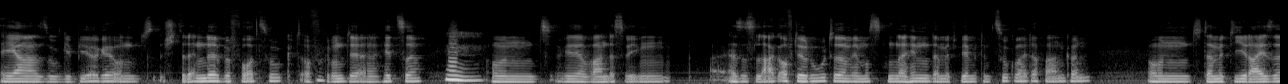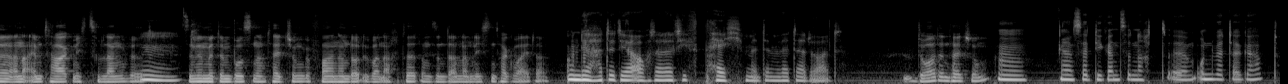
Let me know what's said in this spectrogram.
eher so Gebirge und Strände bevorzugt aufgrund der Hitze Mhm. und wir waren deswegen, also es lag auf der Route, wir mussten dahin, damit wir mit dem Zug weiterfahren können und damit die Reise an einem Tag nicht zu lang wird, Mhm. sind wir mit dem Bus nach Taichung gefahren, haben dort übernachtet und sind dann am nächsten Tag weiter. Und ihr hattet ja auch relativ Pech mit dem Wetter dort. Dort in Taichung? hm. ja, es hat die ganze Nacht ähm, Unwetter gehabt.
